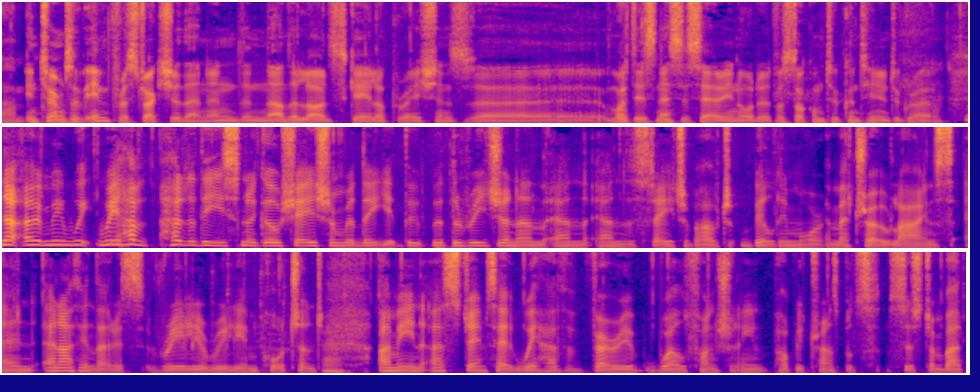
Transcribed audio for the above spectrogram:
Um, in terms of infrastructure, then, and, and other large-scale operations, uh, what is necessary in order for Stockholm to continue to grow? No, I mean we, we have had these negotiation with the, the with the region and, and, and the state about building more metro lines, and, and I think that is really really important. Mm. I mean, as James said, we have a very well functioning public transport s- system, but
